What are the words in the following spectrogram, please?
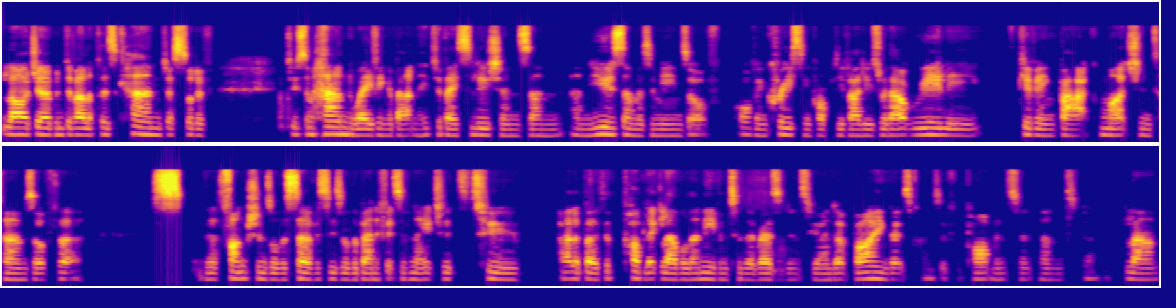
large urban developers can just sort of do some hand waving about nature-based solutions and, and use them as a means of of increasing property values without really giving back much in terms of the the functions or the services or the benefits of nature to at both a public level and even to the residents who end up buying those kinds of apartments and, and uh, land.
